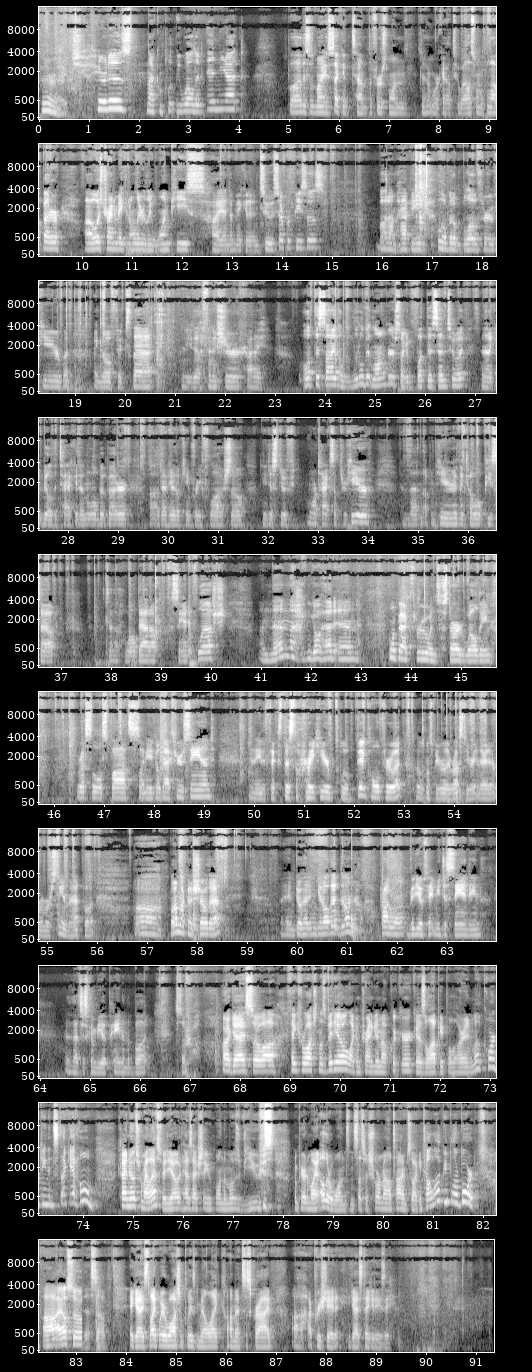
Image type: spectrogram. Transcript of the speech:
All right, here it is. Not completely welded in yet, but this is my second attempt. The first one didn't work out too well. This one was a lot better. I was trying to make it only really one piece. I end up making it in two separate pieces, but I'm happy. A little bit of blow through here, but I can go fix that. I need a finisher. I left this side a little bit longer so I could butt this into it and then I could be able to tack it in a little bit better. Uh, down here though came pretty flush, so you just do a few more tacks up through here and then up in here, then cut a little piece out to weld that up, sand it flush. And then I can go ahead and went back through and started welding the rest of the little spots. So I need to go back through sand. I need to fix this right here. Blew a big hole through it. Those must be really rusty right in there. I didn't remember seeing that, but uh, but I'm not going to show that. And go ahead and get all that done. Probably won't videotape me just sanding. That's just going to be a pain in the butt. So all right, guys, so uh, thank you for watching this video. Like, I'm trying to get them out quicker because a lot of people are in, well, quarantine and stuck at home. Kind of noticed from my last video, it has actually one of the most views compared to my other ones in such a short amount of time. So I can tell a lot of people are bored. Uh, I also, this, so, hey guys, like what you're watching, please give me a like, comment, subscribe. Uh, I appreciate it. You guys take it easy.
